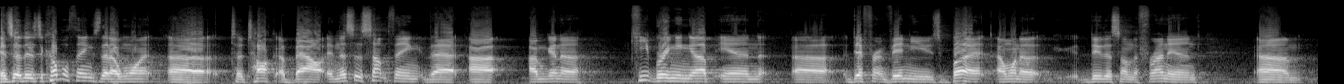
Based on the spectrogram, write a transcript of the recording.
And so there's a couple things that I want uh, to talk about, and this is something that uh, I'm going to keep bringing up in uh, different venues, but I want to do this on the front end. Um,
